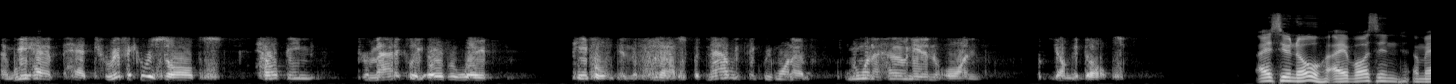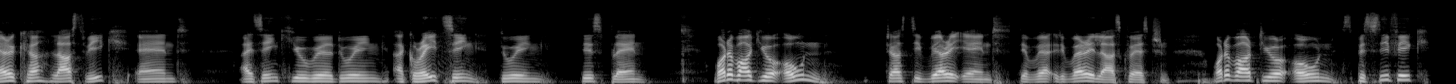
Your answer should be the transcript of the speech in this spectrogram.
And we have had terrific results helping dramatically overweight people in the past, but now we think we want to we want to hone in on young adults. As you know, I was in America last week and I think you were doing a great thing doing this plan. What about your own, just the very end, the very, the very last question. What about your own specific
